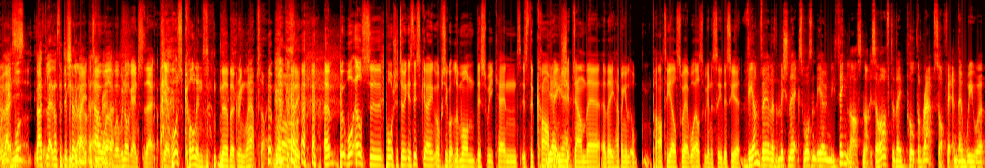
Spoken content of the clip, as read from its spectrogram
well, that's, What- that's, that's a different Chill debate. out. Oh well, well, we're not going into that. Yeah, what's Colin's Nurburgring lap time? We'll have see. Um, but what else are Porsche doing? Is this going? Obviously, got Le Mans this weekend. Is the car Yeah, being yeah. shipped down there? Are they having a little party elsewhere? What else are we going to see this year? the unveil of the Mission X wasn't the only thing last night. So after they pulled the wraps off it, and then we were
